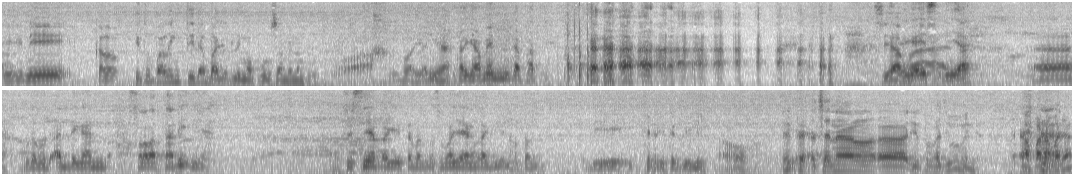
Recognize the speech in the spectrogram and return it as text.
Ini kalau Itu paling tidak budget 50 sampai 60. Wah lumayan ya Pergamen ini dapat Siap, guys nih ya Eh, Mudah-mudahan dengan salawat tadi ya Khususnya bagi teman-teman semuanya yang lagi nonton di channel YouTube ini Oh, ini te- channel eh, YouTube Haji Mumin ya? Apa namanya?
